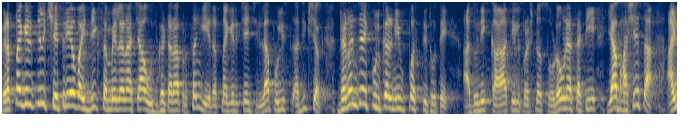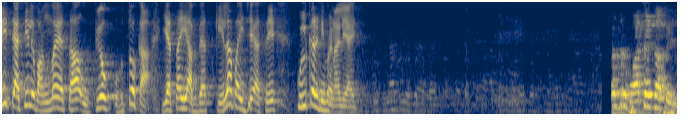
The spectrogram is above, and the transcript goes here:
रत्नागिरीतील क्षेत्रीय वैदिक संमेलनाच्या उद्घाटनाप्रसंगी रत्नागिरीचे जिल्हा पोलीस अधीक्षक धनंजय कुलकर्णी उपस्थित होते. आधुनिक काळातील प्रश्न सोडवण्यासाठी या भाषेचा आणि त्यातील वाङ्मयाचा उपयोग होतो का याचाही अभ्यास केला पाहिजे असे कुलकर्णी म्हणाले आहेत. वाचायचं असेल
